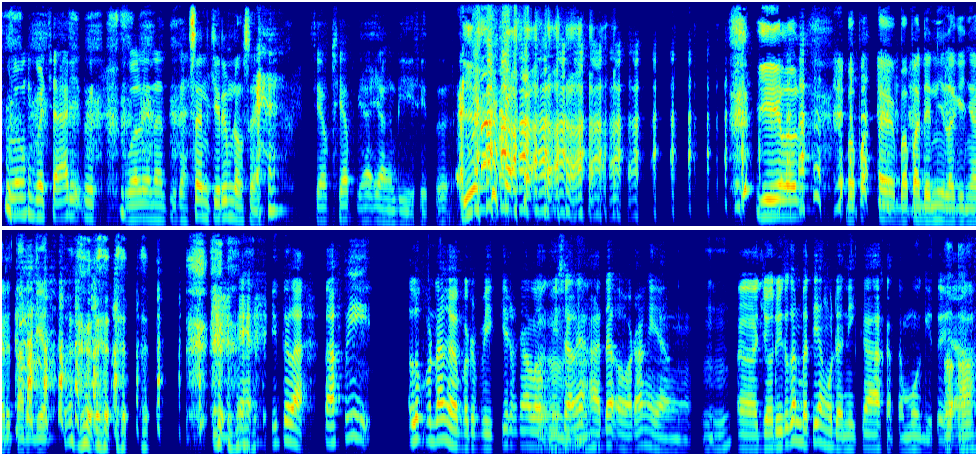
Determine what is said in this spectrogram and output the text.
belum gue cari tuh boleh nanti dah Sen kirim dong, Sen. siap-siap ya yang di situ Iya. Gila. Bapak eh Bapak Denny lagi nyari target. eh, itulah tapi lu pernah nggak berpikir kalau Heeh, misalnya ada orang yang Mm. eh, jodoh itu kan berarti yang udah nikah ketemu gitu ya Heeh,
